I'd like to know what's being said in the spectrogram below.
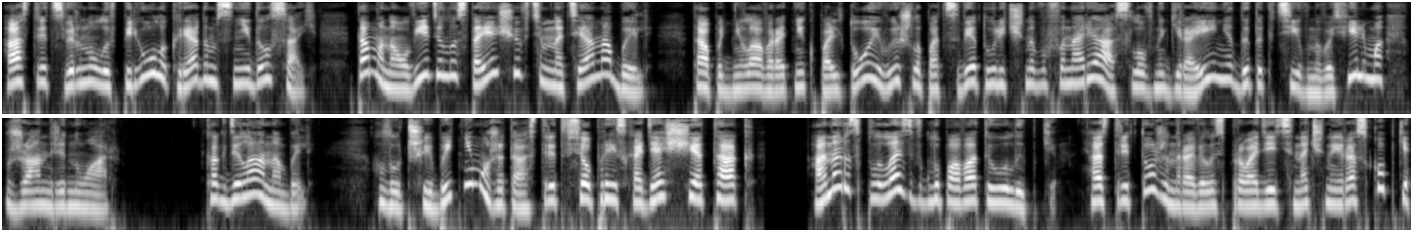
Астрид свернула в переулок рядом с Нидлсай. Там она увидела стоящую в темноте Аннабель. Та подняла воротник пальто и вышла под свет уличного фонаря, словно героиня детективного фильма в жанре нуар. «Как дела, Аннабель?» «Лучше и быть не может, Астрид, все происходящее так...» Она расплылась в глуповатой улыбке. Астрид тоже нравилось проводить ночные раскопки,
